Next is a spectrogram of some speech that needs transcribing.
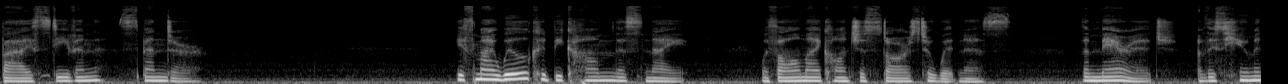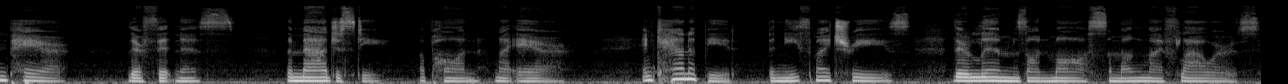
by Stephen Spender. If my will could become this night, with all my conscious stars to witness, the marriage of this human pair, their fitness, the majesty upon my air, and canopied beneath my trees, their limbs on moss among my flowers,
